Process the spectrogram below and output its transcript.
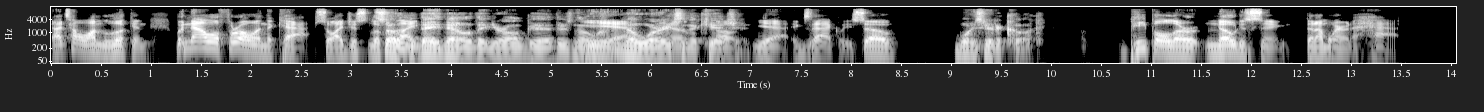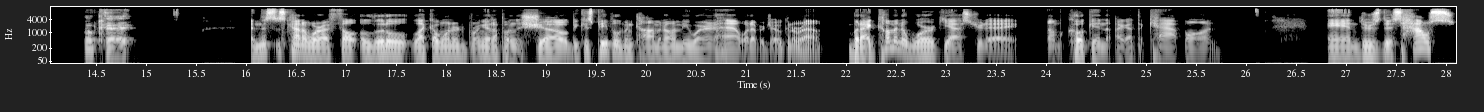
That's how I'm looking. But now we'll throw on the cap, so I just look so like they know that you're all good. There's no yeah, no you worries in the oh, kitchen. oh, yeah, exactly. So Boys here to cook. people are noticing that I'm wearing a hat. Okay. And this is kind of where I felt a little like I wanted to bring it up on the show because people have been commenting on me wearing a hat, whatever, joking around. But I come into work yesterday, I'm cooking, I got the cap on, and there's this house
